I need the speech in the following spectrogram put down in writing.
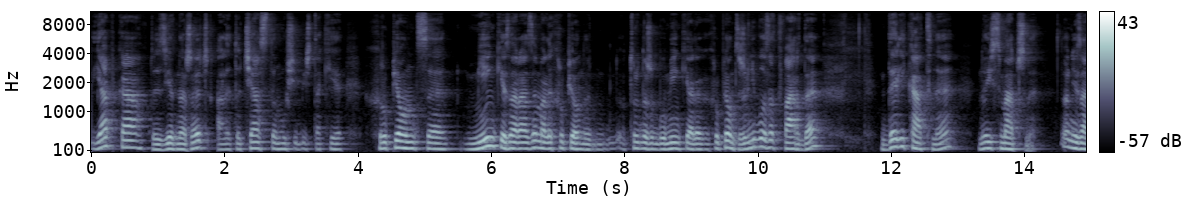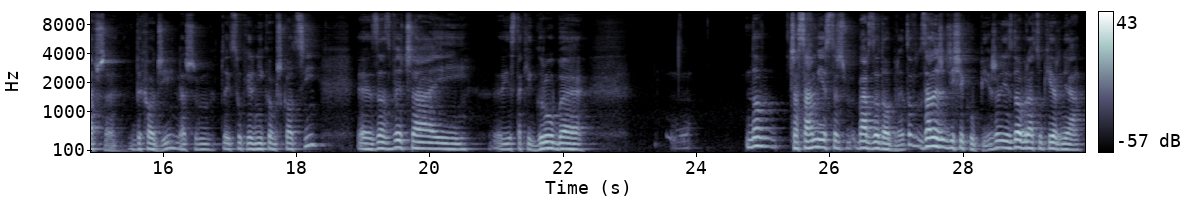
jabłka to jest jedna rzecz, ale to ciasto musi być takie chrupiące, miękkie zarazem, ale chrupiące. No, Trudno, żeby było miękkie, ale chrupiące, żeby nie było za twarde, delikatne, no i smaczne. To nie zawsze wychodzi naszym tutaj cukiernikom w Szkocji. Zazwyczaj jest takie grube, no, czasami jest też bardzo dobre. To zależy, gdzie się kupi. Jeżeli jest dobra cukiernia,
